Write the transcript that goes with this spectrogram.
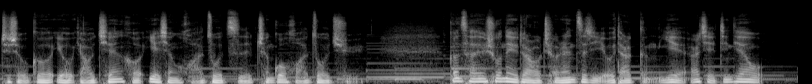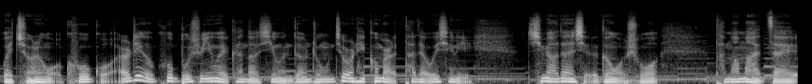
这首歌由姚谦和叶向华作词，陈国华作曲。刚才说那段，我承认自己有点哽咽，而且今天我也承认我哭过。而这个哭不是因为看到新闻当中，就是那哥们儿他在微信里轻描淡写的跟我说，他妈妈在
